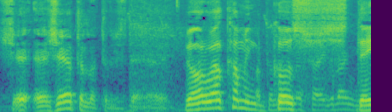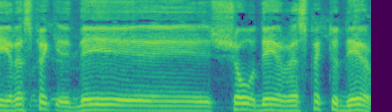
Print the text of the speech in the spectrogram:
şey, şey hatırlatır bizde. Yani. We are welcoming because they respect, eh, they eh, show their respect to their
